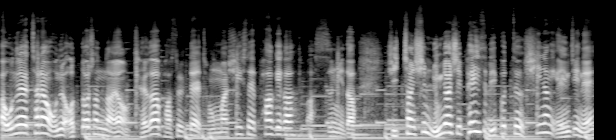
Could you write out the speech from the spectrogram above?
자, 오늘의 차량 오늘 어떠셨나요? 제가 봤을 때 정말 시세 파괴가 맞습니다. 2016년식 페이스 리프트 신형 엔진에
